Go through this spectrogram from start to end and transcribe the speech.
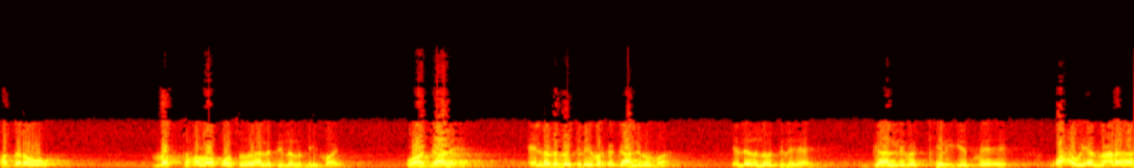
haddana nafta ha loo qoonsado hala dila la dhihi maayo. Waa gaale cillada loo dilaya marka gaalnimo maaha cillada loo dilayahay gaalnimo keligeed maehe waxa weeyaan macnaha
